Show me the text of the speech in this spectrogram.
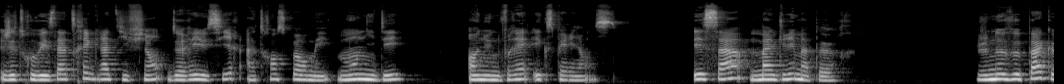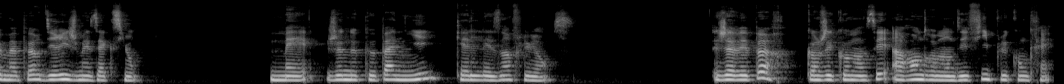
J'ai trouvé ça très gratifiant de réussir à transformer mon idée en une vraie expérience. Et ça, malgré ma peur. Je ne veux pas que ma peur dirige mes actions, mais je ne peux pas nier qu'elle les influence. J'avais peur quand j'ai commencé à rendre mon défi plus concret.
